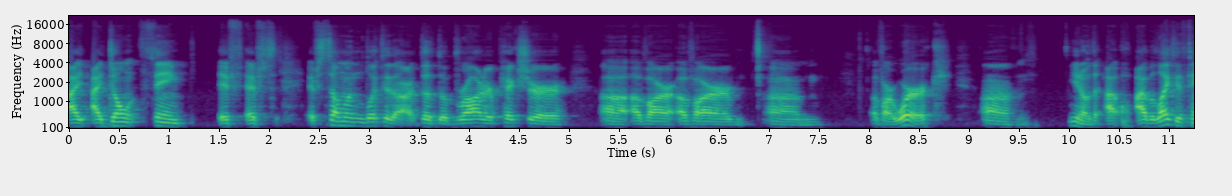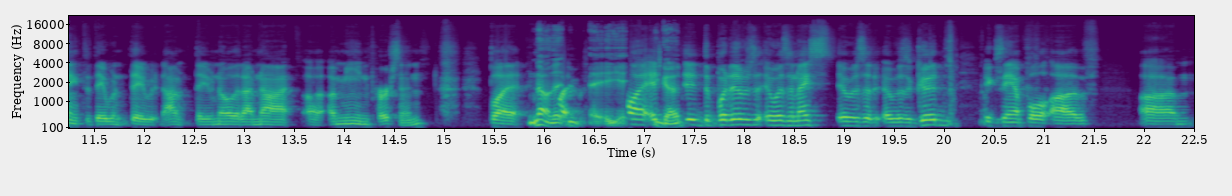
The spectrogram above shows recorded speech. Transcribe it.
I, I don't think if if if someone looked at our, the, the broader picture uh, of our of our um, of our work um, you know I, I, would like to think that they would they would um, they know that I'm not a, a mean person But no, that, but, uh, but it. It, but it was it was a nice it was a it was a good example of um,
